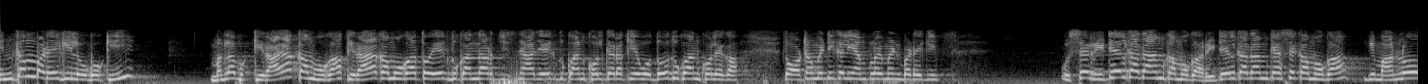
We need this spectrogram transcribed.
इनकम बढ़ेगी लोगों की। मतलब किराया कम होगा किराया कम होगा तो एक दुकानदार जिसने आज एक दुकान खोल के रखी है वो दो दुकान खोलेगा तो ऑटोमेटिकली एम्प्लॉयमेंट बढ़ेगी। उससे रिटेल का दाम कम होगा। रिटेल का दाम कैसे कम होगा? कि मान लो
